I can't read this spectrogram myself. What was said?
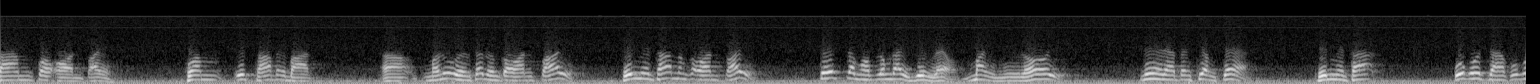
กามก็อ่อนไป ความอิจฉาไปบาทมนุษย์อื่นสัตว์อื่นก็อ่อนไป ถึงเงินท้ามันก็อ่อนไปเกิดสงบลงได้ยิ่งแล้ว ไม่มีเลย นี่แหละเป็นเครื่องแก้ถินเมตะกุกจากกุก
